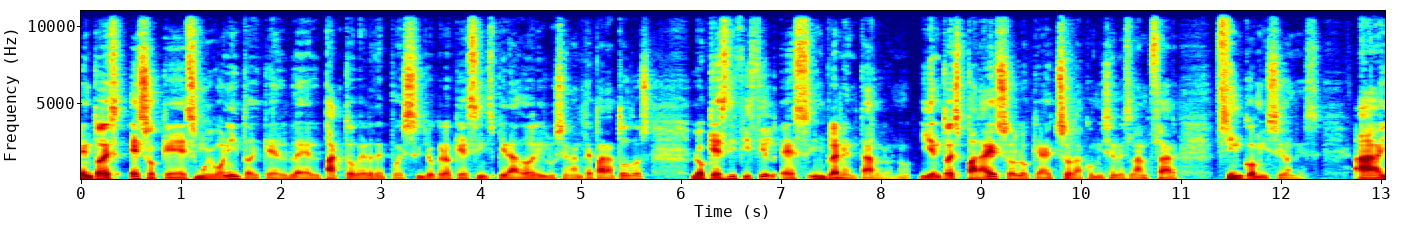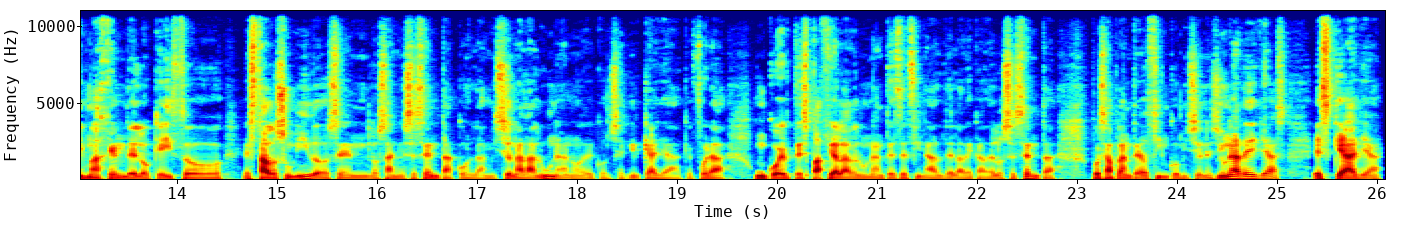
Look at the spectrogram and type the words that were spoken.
Entonces, eso que es muy bonito y que el, Pacto Verde, pues yo creo que es inspirador ilusionante para todos, lo que es difícil es implementarlo. Y entonces, para eso, lo que ha hecho la Comisión es lanzar cinco misiones a imagen de lo que hizo Estados Unidos en los años 60 con la misión a la Luna, ¿no? de conseguir que, haya, que fuera un cohete espacial a la Luna antes de final de la década de los 60, pues ha planteado cinco misiones. Y una de ellas es que haya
